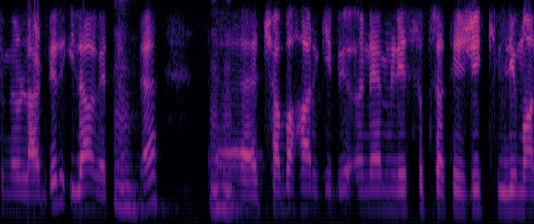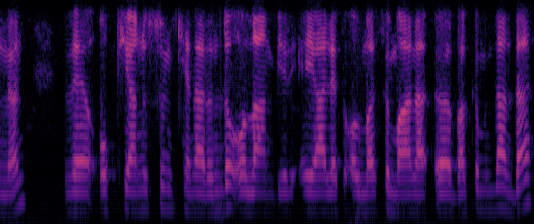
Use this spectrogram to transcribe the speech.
sınırlardır. İlaveten de e, Çabahar gibi önemli stratejik limanın ve okyanusun kenarında olan bir eyalet olması mana, e, bakımından da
